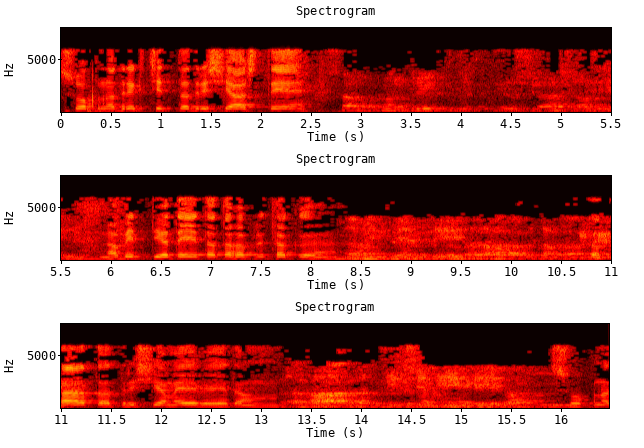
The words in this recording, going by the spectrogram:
स्वप्न दृक् चित्त दृश्यास्ते न विद्यते ततः पृथक। तथा तदृश्यमे वेदम। स्वप्न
